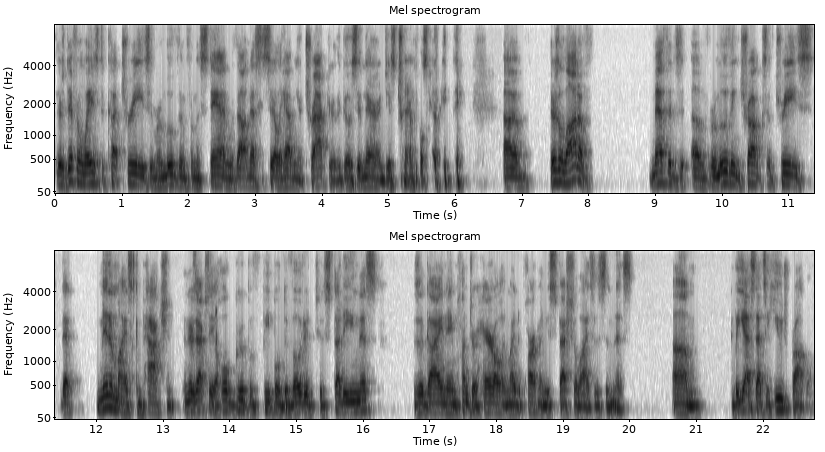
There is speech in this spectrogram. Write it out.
There's different ways to cut trees and remove them from a stand without necessarily having a tractor that goes in there and just tramples everything. Um, there's a lot of methods of removing trunks of trees that minimize compaction. And there's actually a whole group of people devoted to studying this. There's a guy named Hunter Harrell in my department who specializes in this. Um, but yes, that's a huge problem.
